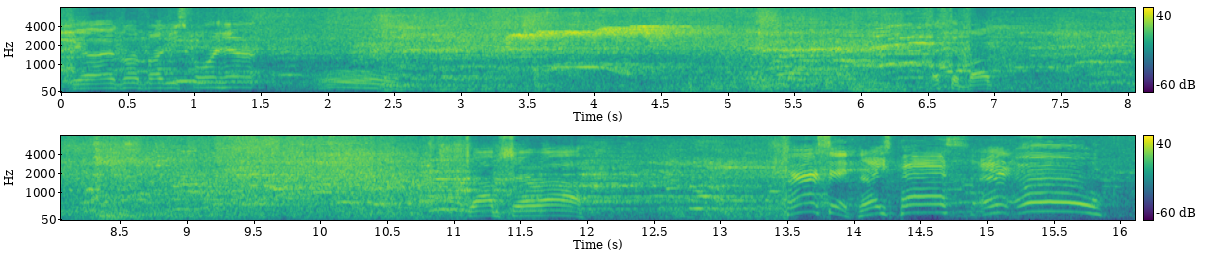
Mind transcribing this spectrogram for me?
You feel a buggy scoring here? Ooh. That's the bug. Job, Sarah. Pass it. Nice pass. And oh!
